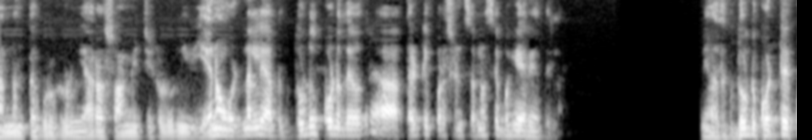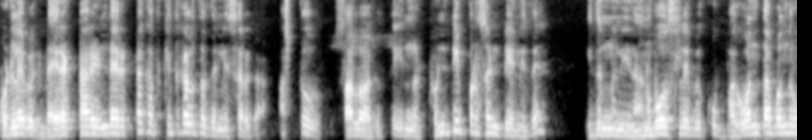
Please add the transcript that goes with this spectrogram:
ನನ್ನಂಥ ಗುರುಗಳು, ಯಾರೋ ಸ್ವಾಮೀಜಿಗಳು, ನೀವು ಏನೋ ಒಟ್ಟಿನಲ್ಲಿ ಅದಕ್ಕೆ ದುಡ್ಡು ಕೊಡದೆ ಹೋದ್ರೆ ಆ ತರ್ಟಿ ಪರ್ಸೆಂಟ್ ಸಮಸ್ಯೆ ಬಗೆಹರಿಯೋದಿಲ್ಲ. ನೀವು ಅದಕ್ಕೆ ದುಡ್ಡು ಕೊಟ್ಟರೆ ಕೊಡಲೇಬೇಕು. ಡೈರೆಕ್ಟ್ ಆರ್ ಇಂಡೈರೆಕ್ಟ್ ಆಗಿ ಅದು ಕಿತ್ಕೊಳ್ತದೆ ನಿಸರ್ಗ. ಅಷ್ಟು ಸಾಲ್ವ್ ಆಗುತ್ತೆ. ಇನ್ನು ಟ್ವೆಂಟಿ ಪರ್ಸೆಂಟ್ ಏನಿದೆ, ಇದನ್ನು ನೀನು ಅನುಭವಿಸ್ಲೇಬೇಕು. ಭಗವಂತ ಬಂದರೂ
